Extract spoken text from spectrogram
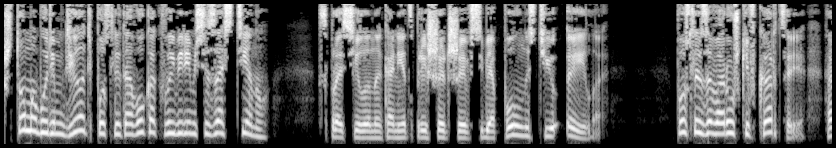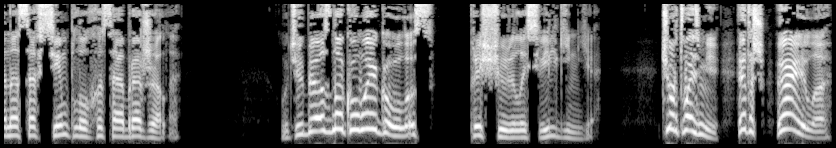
что мы будем делать после того, как выберемся за стену?» — спросила, наконец, пришедшая в себя полностью Эйла — После заварушки в карцере она совсем плохо соображала. «У тебя знакомый голос», — прищурилась Вильгинья. «Черт возьми, это ж Эйла!»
